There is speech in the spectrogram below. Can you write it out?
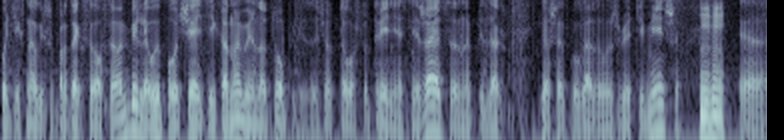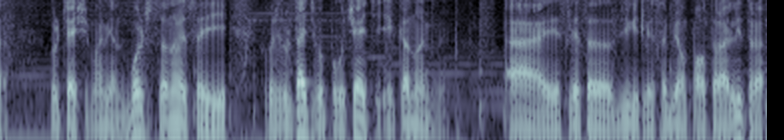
по технологии супротексового автомобиля вы получаете экономию на топливе за счет того, что трение снижается, на педаль гашетку газа вы жмете меньше, э, крутящий момент больше становится, и в результате вы получаете экономию. А если это двигатель с объемом полтора литра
